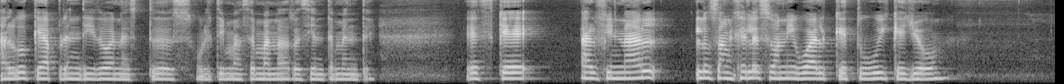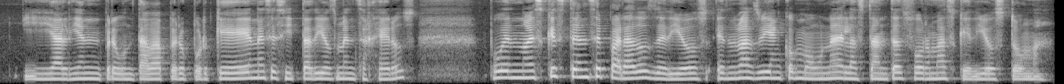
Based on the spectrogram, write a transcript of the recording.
algo que he aprendido en estas últimas semanas recientemente es que al final los ángeles son igual que tú y que yo. Y alguien preguntaba, pero ¿por qué necesita Dios mensajeros? Pues no es que estén separados de Dios, es más bien como una de las tantas formas que Dios toma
